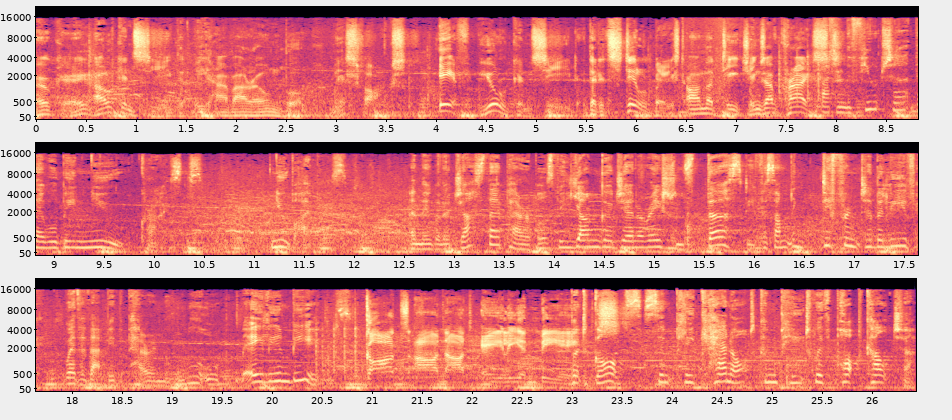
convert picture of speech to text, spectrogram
Okay, I'll concede that we have our own book, Miss Fox. If you'll concede that it's still based on the teachings of Christ. But in the future, there will be new Christs, new Bibles. And they will adjust their parables for younger generations thirsty for something different to believe in, whether that be the paranormal or alien beings. Gods are not alien beings. But gods simply cannot compete with pop culture.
